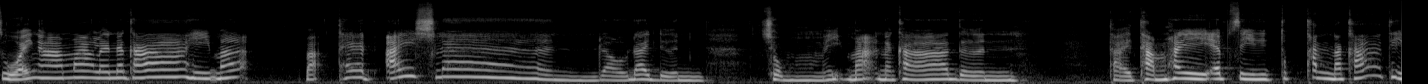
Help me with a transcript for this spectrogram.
สวยงามมากเลยนะคะ หิมะ ประเทศไอซ์แลนด์ เราได้เดินชมหิมะนะคะ เดินถ่ายทำให้ FC ทุกท่านนะคะ ที่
